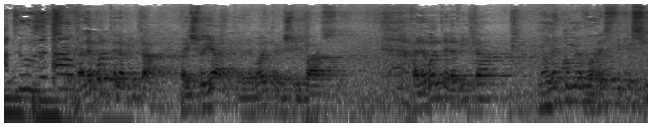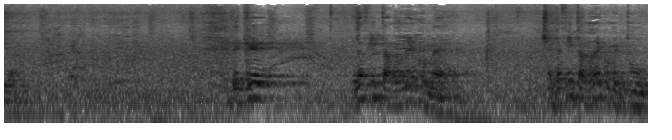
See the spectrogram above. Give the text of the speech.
Alle volte la vita ha i suoi alti, alle volte ha i suoi bassi. Alle volte la vita non è come vorresti che sia. E che la vita non è come... Cioè la vita non è come tu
